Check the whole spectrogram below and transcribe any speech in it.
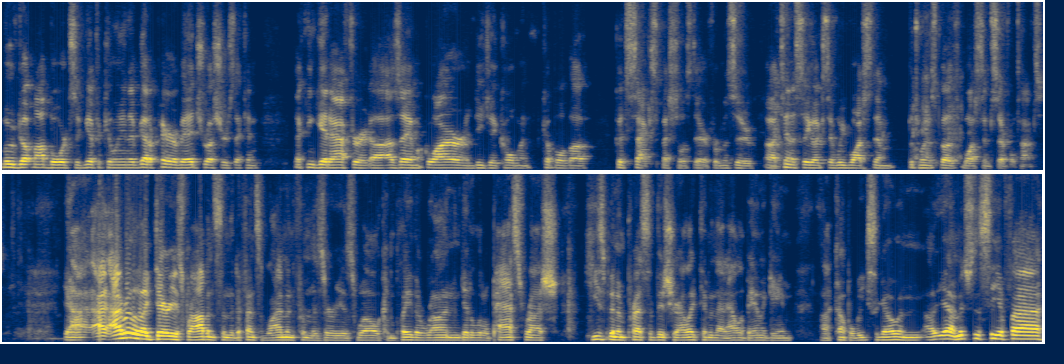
moved up my board significantly, and they've got a pair of edge rushers that can that can get after it. Uh, Isaiah McGuire and DJ Coleman, a couple of uh, good sack specialists there for Mizzou. Uh, Tennessee, like I said, we've watched them between us both, watched them several times. Yeah, I, I, really like Darius Robinson, the defensive lineman from Missouri as well. Can play the run, get a little pass rush. He's been impressive this year. I liked him in that Alabama game a couple weeks ago, and uh, yeah, I'm interested to see if uh,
